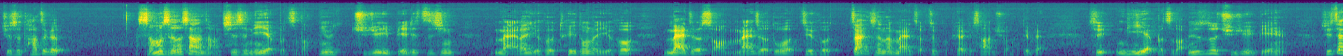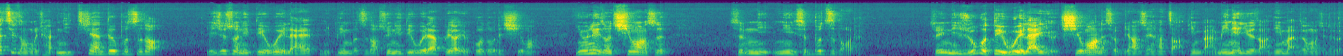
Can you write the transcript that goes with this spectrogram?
就是它这个什么时候上涨，其实你也不知道，因为取决于别的资金。买了以后推动了以后，卖者少，买者多，最后战胜了卖者，这股票就上去了，对不对？所以你也不知道，你是取决于别人。所以在这种情况下，你既然都不知道，也就是说你对未来你并不知道，所以你对未来不要有过多的期望，因为那种期望是是你你是不知道的。所以你如果对未来有期望的时候，比方说像涨停板，明天就有涨停板这种东西的时候，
